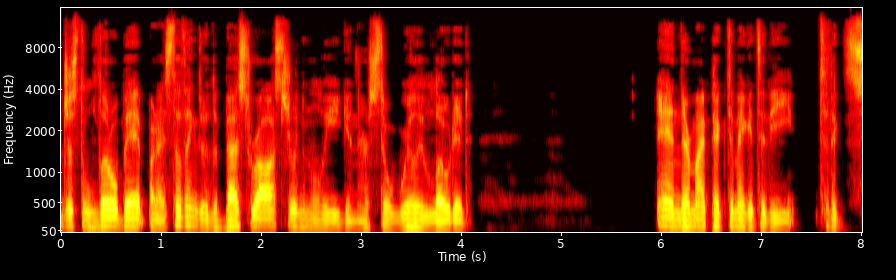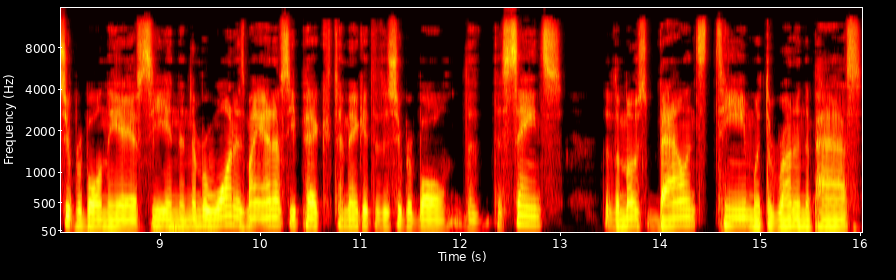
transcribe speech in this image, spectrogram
just a little bit. But I still think they're the best roster in the league, and they're still really loaded. And they're my pick to make it to the to the Super Bowl in the AFC. And the number one is my NFC pick to make it to the Super Bowl. The the Saints. They're the most balanced team with the run and the pass.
